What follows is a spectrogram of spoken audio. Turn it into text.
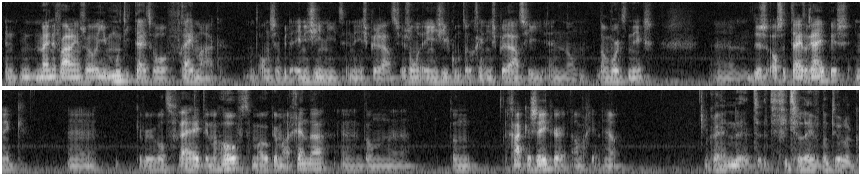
en mijn ervaring is wel, je moet die tijd wel vrijmaken. Want anders heb je de energie niet en de inspiratie. Zonder energie komt ook geen inspiratie en dan, dan wordt het niks. Ehm, dus als de tijd rijp is en ik, eh, ik heb weer wat vrijheid in mijn hoofd, maar ook in mijn agenda, eh, dan, eh, dan ga ik er zeker aan beginnen. Ja. Oké, en het, het fietsen levert natuurlijk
